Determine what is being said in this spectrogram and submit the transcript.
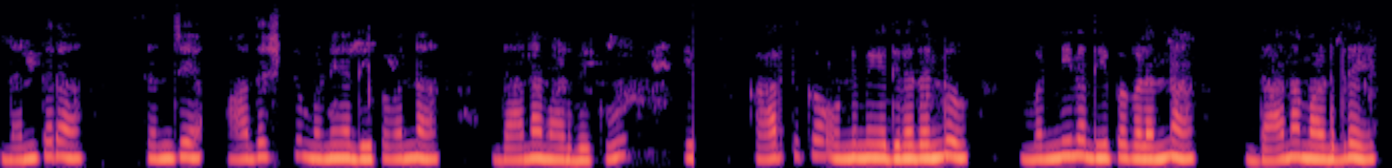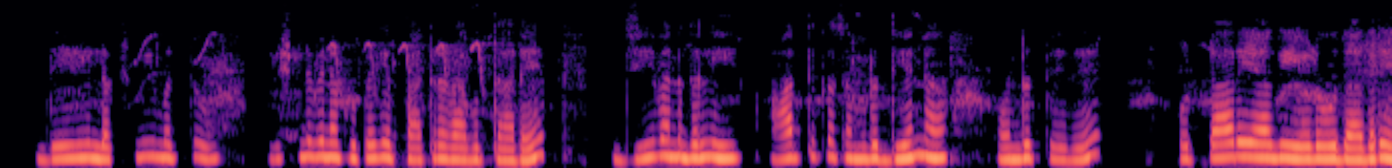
ನಂತರ ಸಂಜೆ ಆದಷ್ಟು ಮಣ್ಣಿನ ದೀಪವನ್ನು ದಾನ ಮಾಡಬೇಕು. ಕಾರ್ತಿಕ ಹುಣ್ಣಿಮೆಯ ದಿನದಂದು ಮಣ್ಣಿನ ದೀಪಗಳನ್ನು ದಾನ ಮಾಡಿದ್ರೆ ದೇವಿ ಲಕ್ಷ್ಮಿ ಮತ್ತು ವಿಷ್ಣುವಿನ ಕೃಪೆಗೆ ಪಾತ್ರರಾಗುತ್ತಾರೆ. ಜೀವನದಲ್ಲಿ ಆರ್ಥಿಕ ಸಮೃದ್ಧಿಯನ್ನು ಹೊಂದುತ್ತೇವೆ. ಒಟ್ಟಾರೆಯಾಗಿ ಹೇಳುವುದಾದರೆ,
